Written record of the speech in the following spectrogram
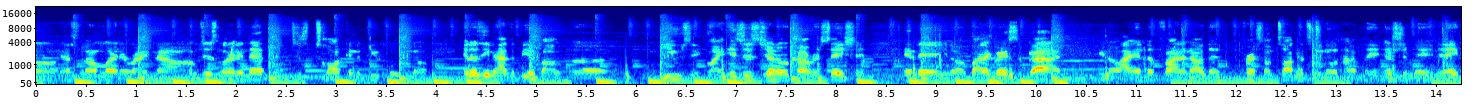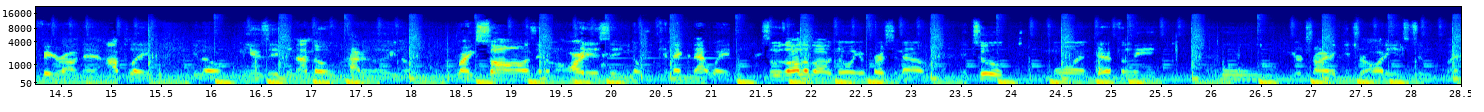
Um, that's what I'm learning right now. I'm just learning that through just talking to people. You know, it doesn't even have to be about uh, music. Like it's just general conversation. And then, you know, by the grace of God, you know, I end up finding out that the person I'm talking to knows how to play an instrument, and they figure out that I play, you know, music, and I know how to, uh, you know, write songs, and I'm an artist, and you know, we connect that way. So it's all about knowing your personnel, and two, knowing definitely who you're trying to get your audience to, like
